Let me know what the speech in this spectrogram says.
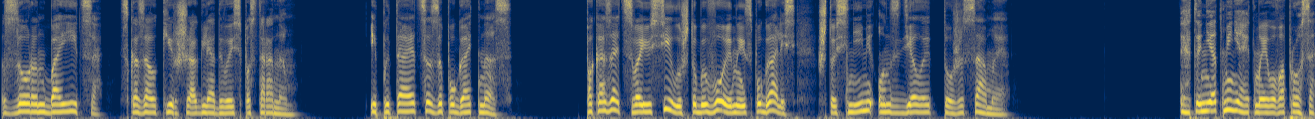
«Зоран боится», — сказал Кирша, оглядываясь по сторонам. «И пытается запугать нас. Показать свою силу, чтобы воины испугались, что с ними он сделает то же самое». «Это не отменяет моего вопроса»,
